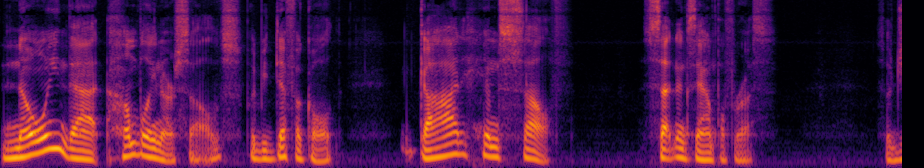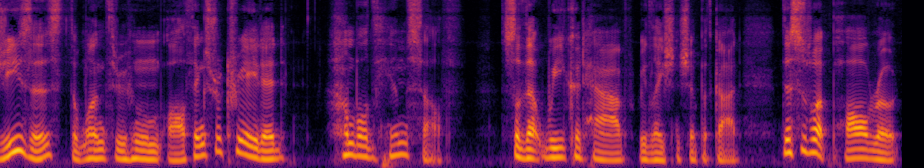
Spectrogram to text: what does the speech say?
Knowing that humbling ourselves would be difficult, God Himself set an example for us. So Jesus, the one through whom all things were created, humbled himself so that we could have relationship with God. This is what Paul wrote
